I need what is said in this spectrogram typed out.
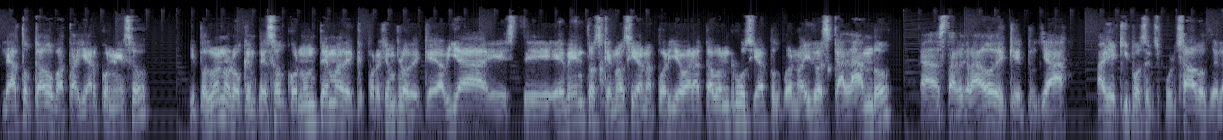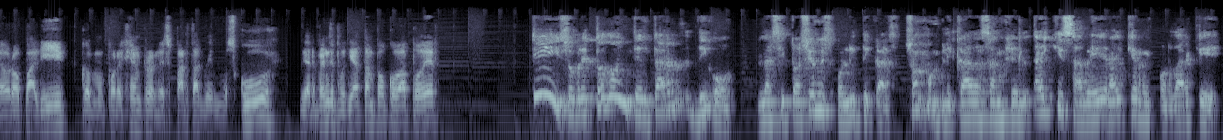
le ha tocado batallar con eso. Y pues bueno, lo que empezó con un tema de que, por ejemplo, de que había este, eventos que no se iban a poder llevar a cabo en Rusia, pues bueno, ha ido escalando hasta el grado de que pues ya hay equipos expulsados de la Europa League, como por ejemplo el Spartak de Moscú. De repente, pues ya tampoco va a poder. Sí, sobre todo intentar, digo, las situaciones políticas son complicadas, Ángel. Hay que saber, hay que recordar que,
